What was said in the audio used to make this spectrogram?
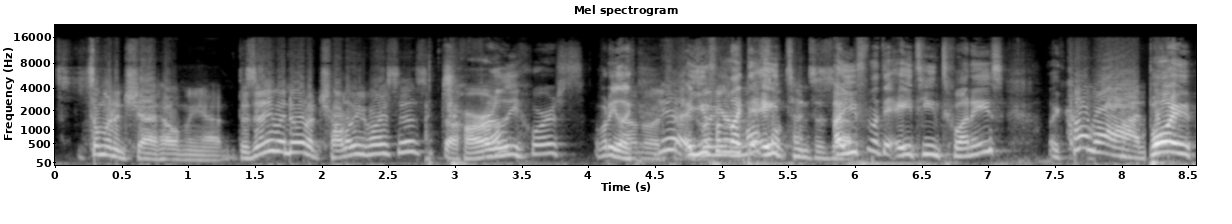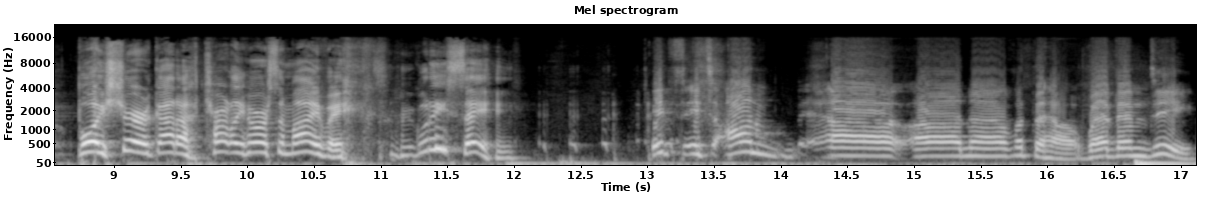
Someone in chat help me out. Does anyone know what a Charlie horse is? The fuck? Charlie horse? What are you like? don't know what Yeah, Are you from like the muscle eight? Are up. you from like the 1820s? Like, Come on! boy, boy, sure got a Charlie horse in my veins. what are you saying? It's it's on uh on uh, what the hell WebMD.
